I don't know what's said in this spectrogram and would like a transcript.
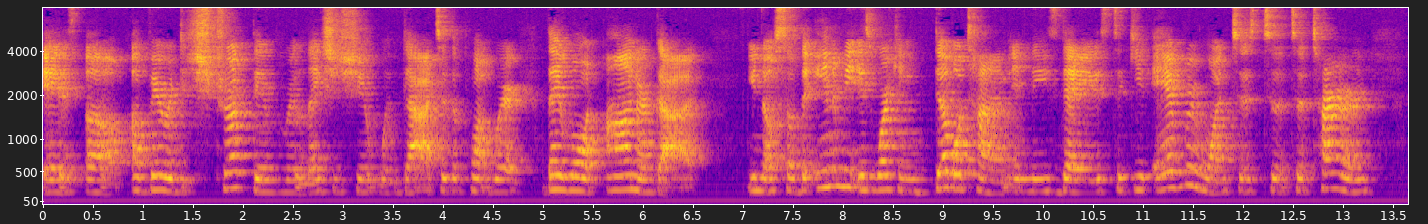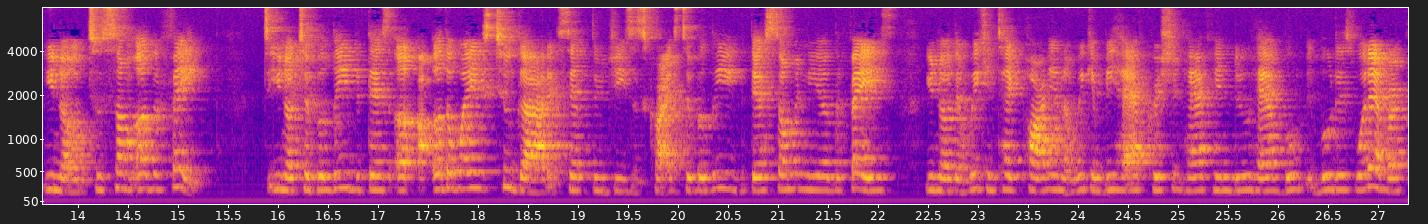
is a, a very destructive relationship with God to the point where they won't honor God. You know, so the enemy is working double time in these days to get everyone to, to, to turn, you know, to some other faith. You know, to believe that there's uh, other ways to God except through Jesus Christ. To believe that there's so many other faiths you know, that we can take part in, or we can be half Christian, half Hindu, half Buddhist, whatever.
